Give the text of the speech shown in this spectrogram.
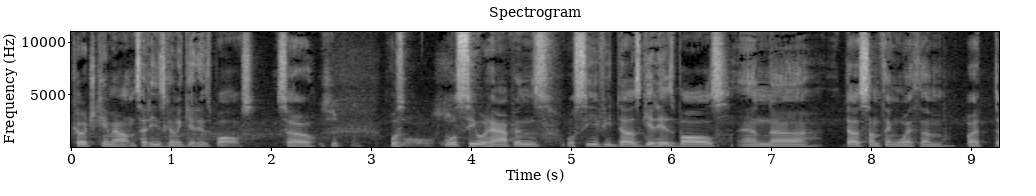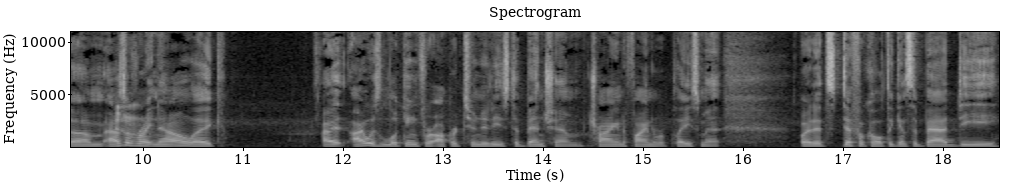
Coach came out and said he's going to get his balls. So we'll we'll see what happens. We'll see if he does get his balls and uh, does something with them. But um, as of right now, like. I, I was looking for opportunities to bench him, trying to find a replacement, but it's difficult against a bad D,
